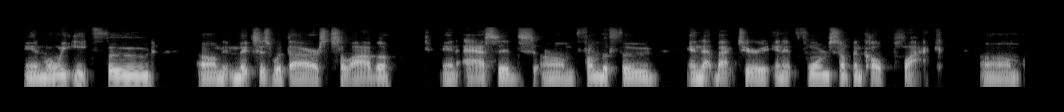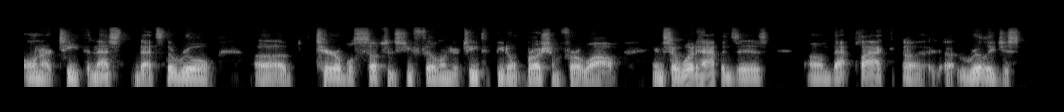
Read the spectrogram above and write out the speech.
And when we eat food, um, it mixes with our saliva and acids um, from the food and that bacteria, and it forms something called plaque um, on our teeth. And that's that's the real uh, terrible substance you feel on your teeth if you don't brush them for a while. And so what happens is um, that plaque uh, uh really just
